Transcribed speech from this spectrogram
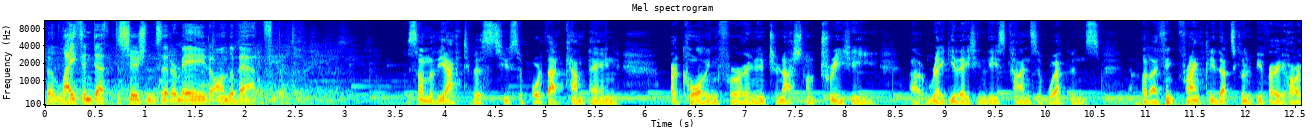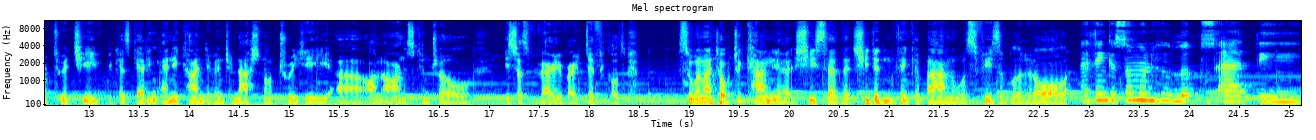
the life and death decisions that are made on the battlefield. Some of the activists who support that campaign are calling for an international treaty uh, regulating these kinds of weapons. But I think, frankly, that's going to be very hard to achieve because getting any kind of international treaty uh, on arms control is just very, very difficult. So when I talked to Kania, she said that she didn't think a ban was feasible at all. I think as someone who looks at the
